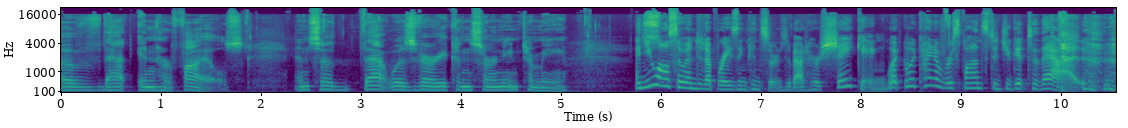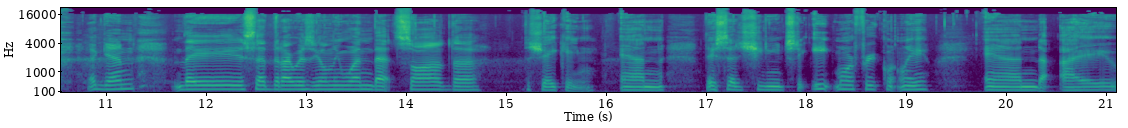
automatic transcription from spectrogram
of that in her files. And so that was very concerning to me. And you also ended up raising concerns about her shaking. What what kind of response did you get to that? Again, they said that I was the only one that saw the the shaking and they said she needs to eat more frequently and I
